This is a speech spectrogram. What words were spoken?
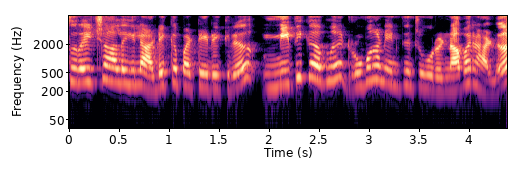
சிறைச்சாலையில் அடைக்கப்பட்டிருக்கிற மிதிகம ருமான் என்கின்ற ஒரு நபரால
